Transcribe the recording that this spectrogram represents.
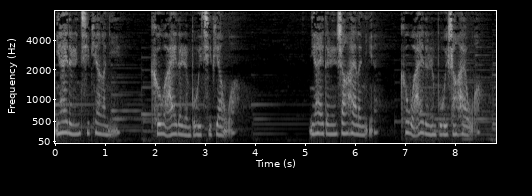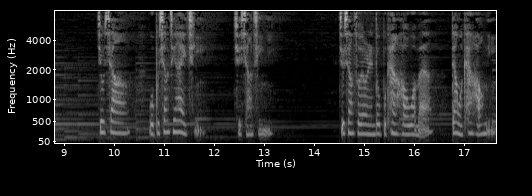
你爱的人欺骗了你，可我爱的人不会欺骗我。你爱的人伤害了你。可我爱的人不会伤害我，就像我不相信爱情，却相信你。就像所有人都不看好我们，但我看好你。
